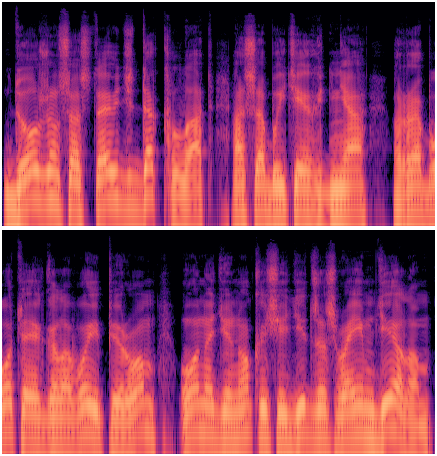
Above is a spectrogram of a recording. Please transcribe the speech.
должен составить доклад о событиях дня. Работая головой и пером, он одиноко сидит за своим делом.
